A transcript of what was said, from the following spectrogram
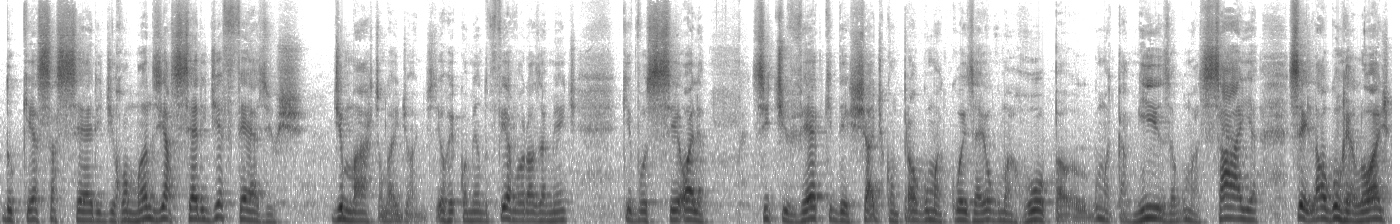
do que essa série de Romanos e a série de Efésios de Martin Lloyd Jones. Eu recomendo fervorosamente que você, olha, se tiver que deixar de comprar alguma coisa aí, alguma roupa, alguma camisa, alguma saia, sei lá, algum relógio,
